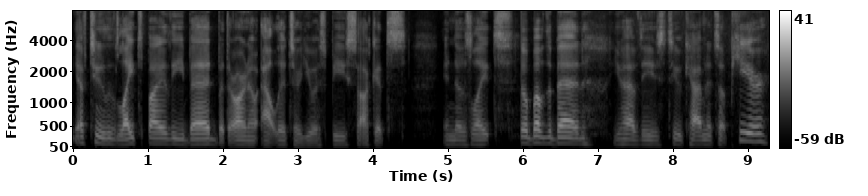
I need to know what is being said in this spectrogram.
You have two lights by the bed, but there are no outlets or USB sockets in those lights. So above the bed, you have these two cabinets up here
